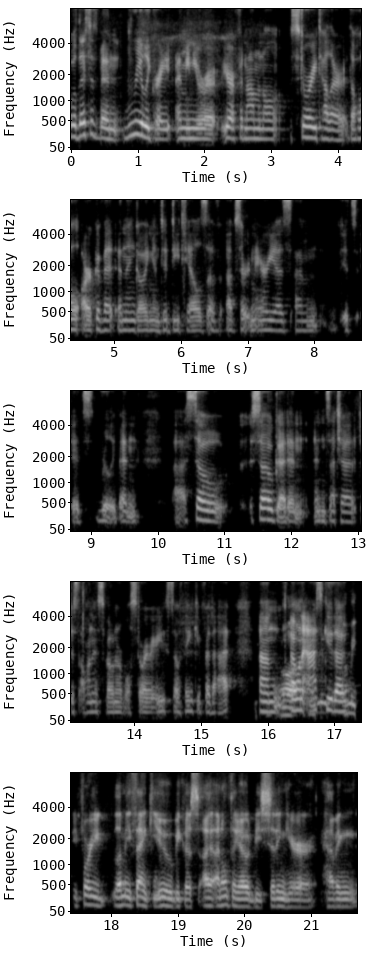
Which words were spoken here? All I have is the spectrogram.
well, this has been really great. I mean, you're you're a phenomenal storyteller, the whole arc of it, and then going into details of of certain areas. Um, it's it's really been uh, so so good and and such a just honest vulnerable story so thank you for that. Um, well, i want to ask you though let me, before you let me thank you because I, I don't think i would be sitting here having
